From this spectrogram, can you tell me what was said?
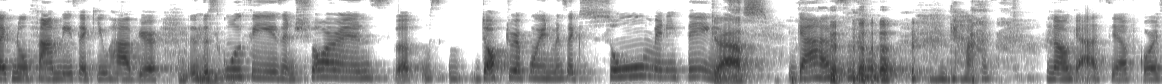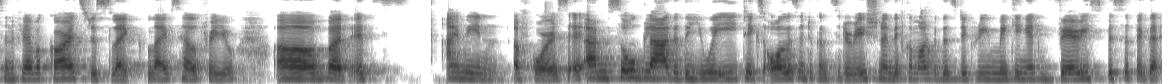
like no families like you have your the school fees insurance uh, doctor appointments like so many things. Gas. Gas. Gas. No gas yeah of course and if you have a car it's just like life's hell for you. Uh, but it's I mean, of course, I'm so glad that the UAE takes all this into consideration and they've come out with this decree making it very specific that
